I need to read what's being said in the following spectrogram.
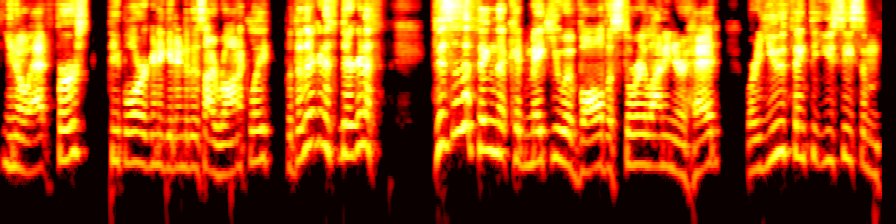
you know, at first people are going to get into this ironically, but then they're going to, they're going to, this is a thing that could make you evolve a storyline in your head where you think that you see some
